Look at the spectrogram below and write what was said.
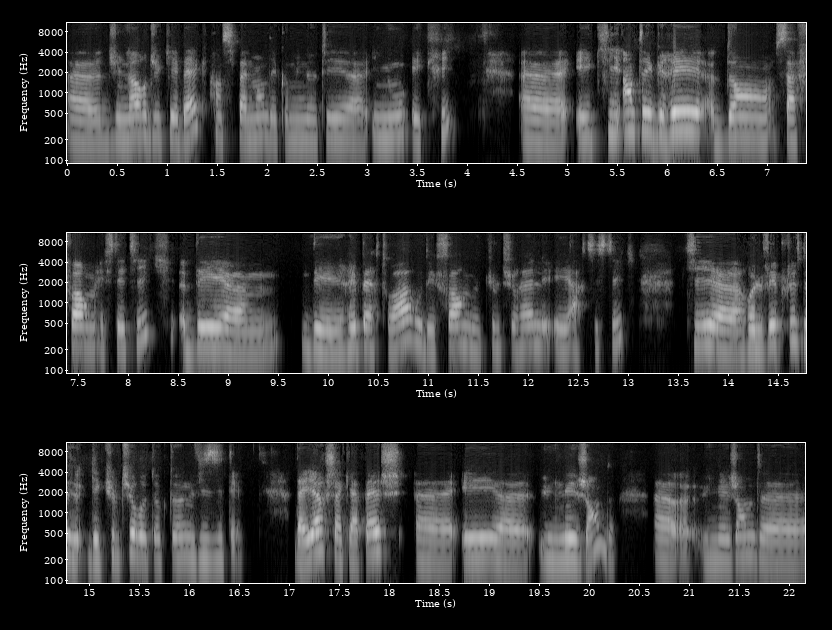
du nord du Québec, principalement des communautés euh, et Cri, euh, et qui intégrait dans sa forme esthétique des, répertoires ou des formes culturelles et artistiques qui relevaient plus des cultures autochtones visitées. D'ailleurs, Chakapèche est une légende euh, une légende euh,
